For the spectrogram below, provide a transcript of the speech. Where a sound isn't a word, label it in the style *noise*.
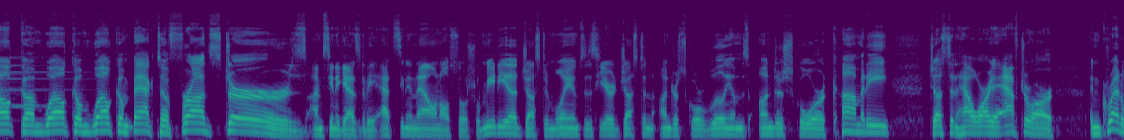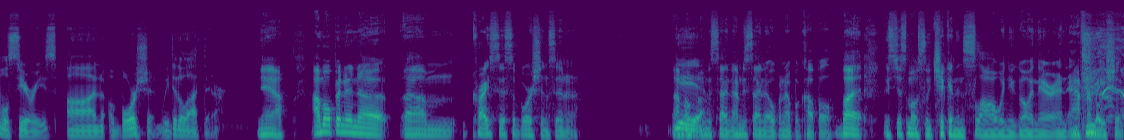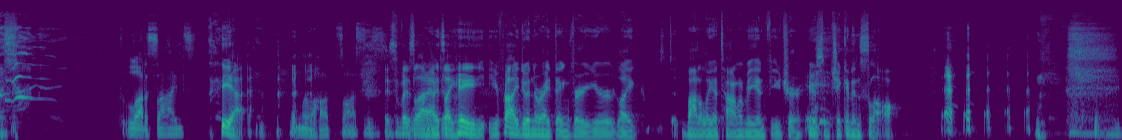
Welcome, welcome, welcome back to Fraudsters. I'm Seena Ghaznavi at Seena Now on all social media. Justin Williams is here. Justin underscore Williams underscore comedy. Justin, how are you? After our incredible series on abortion, we did a lot there. Yeah, I'm opening a um, crisis abortion center. I'm, Yeah, op- yeah. I'm deciding. I'm deciding to open up a couple, but it's just mostly chicken and slaw when you go in there and *laughs* affirmations. A lot of sides, *laughs* yeah, a lot of hot sauces. it's, it's, lot- it's like, hey, you're probably doing the right thing for your like bodily autonomy and future. Here's some chicken and slaw. *laughs*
